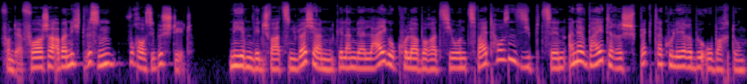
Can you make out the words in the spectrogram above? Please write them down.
von der Forscher aber nicht wissen, woraus sie besteht. Neben den schwarzen Löchern gelang der LIGO-Kollaboration 2017 eine weitere spektakuläre Beobachtung.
